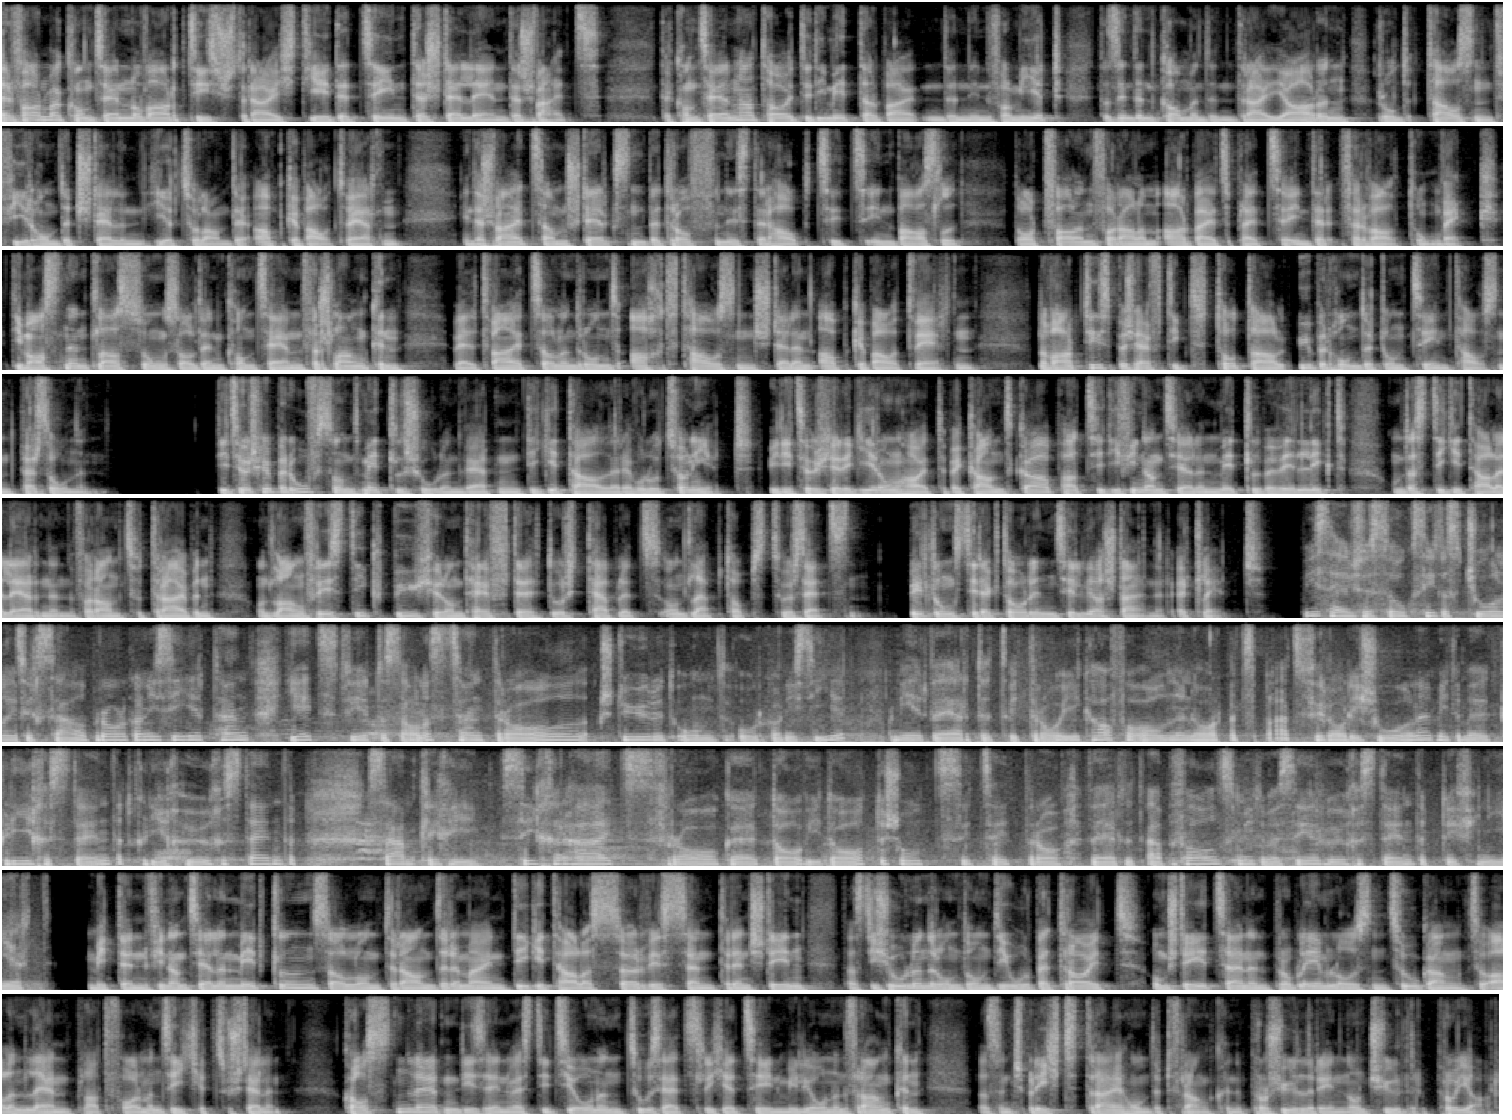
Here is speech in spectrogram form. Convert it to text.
Der Pharmakonzern Novartis streicht jede zehnte Stelle in der Schweiz. Der Konzern hat heute die Mitarbeitenden informiert, dass in den kommenden drei Jahren rund 1400 Stellen hierzulande abgebaut werden. In der Schweiz am stärksten betroffen ist der Hauptsitz in Basel. Dort fallen vor allem Arbeitsplätze in der Verwaltung weg. Die Massenentlassung soll den Konzern verschlanken. Weltweit sollen rund 8000 Stellen abgebaut werden. Novartis beschäftigt total über 110.000 Personen. Die Zürcher Berufs- und Mittelschulen werden digital revolutioniert. Wie die Zürcher Regierung heute bekannt gab, hat sie die finanziellen Mittel bewilligt, um das digitale Lernen voranzutreiben und langfristig Bücher und Hefte durch Tablets und Laptops zu ersetzen. Bildungsdirektorin Silvia Steiner erklärt. Bisher war es so, dass die Schulen sich selber organisiert haben. Jetzt wird das alles zentral gesteuert und organisiert. Wir werden Betreuung haben von allen Arbeitsplätzen für alle Schulen mit einem gleichen Standard, gleich hohen Standard. Sämtliche Sicherheitsfragen wie Datenschutz etc. werden ebenfalls mit einem sehr hohen Standard definiert. Mit den finanziellen Mitteln soll unter anderem ein digitales Service Center entstehen, das die Schulen rund um die Uhr betreut, um stets einen problemlosen Zugang zu allen Lernplattformen sicherzustellen. Kosten werden diese Investitionen zusätzliche 10 Millionen Franken. Das entspricht 300 Franken pro Schülerin und Schüler pro Jahr.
